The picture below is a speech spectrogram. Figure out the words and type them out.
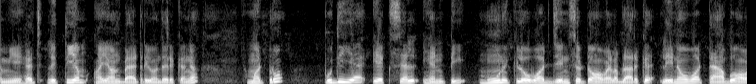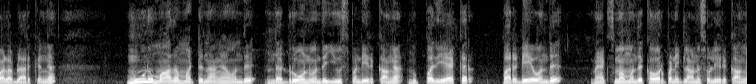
எம்ஏஹெச் லித்தியம் அயான் பேட்டரி வந்து இருக்குங்க மற்றும் புதிய எக்ஸ்எல் என்டி மூணு கிலோவாட் ஜென்செட்டும் அவைலபிளாக இருக்குது லினோவா டேபும் அவைலபிளாக இருக்குங்க. மூணு மாதம் மட்டும்தாங்க வந்து இந்த ட்ரோன் வந்து யூஸ் பண்ணியிருக்காங்க. முப்பது ஏக்கர் பர் டே வந்து மேக்ஸிமம் வந்து கவர் பண்ணிக்கலாம்னு சொல்லியிருக்காங்க.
